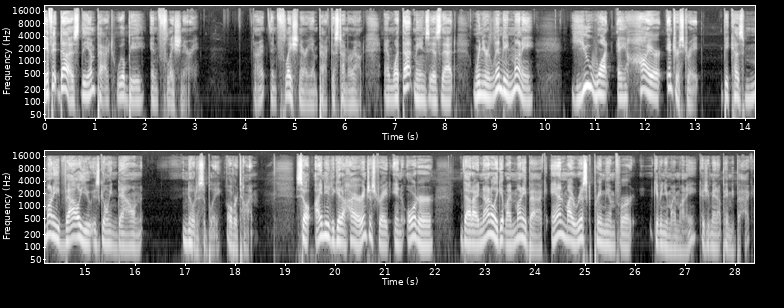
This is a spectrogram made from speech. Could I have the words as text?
If it does, the impact will be inflationary. All right, inflationary impact this time around. And what that means is that when you're lending money, you want a higher interest rate because money value is going down noticeably over time. So I need to get a higher interest rate in order that I not only get my money back and my risk premium for giving you my money because you may not pay me back,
